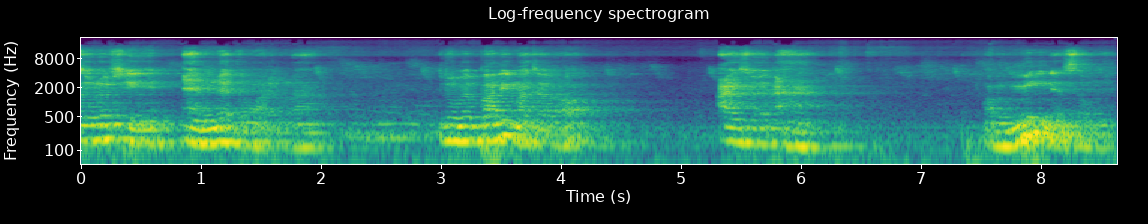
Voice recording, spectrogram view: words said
ဆိုလို့ရှိရင် am နဲ့တော့ရတယ်မလားဒီလိုပဲပါဠိမှာကျတော့ I ဆိုရင်အဟံအမီနဲ့ဆုံးတယ်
